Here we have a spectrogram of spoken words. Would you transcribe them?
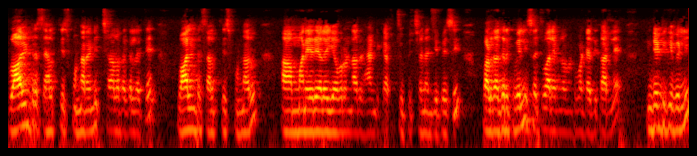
వాలంటీర్స్ హెల్ప్ తీసుకుంటున్నారండి. చాలా దగ్గర అయితే వాలంటీర్స్ హెల్ప్ తీసుకున్నారు ఆ, మన ఏరియాలో ఎవరున్నారు హ్యాండిక్యాప్ చూపించండి అని చెప్పేసి వాళ్ళ దగ్గరికి వెళ్ళి సచివాలయంలో ఉన్నటువంటి అధికారులే ఇంటింటికి వెళ్ళి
